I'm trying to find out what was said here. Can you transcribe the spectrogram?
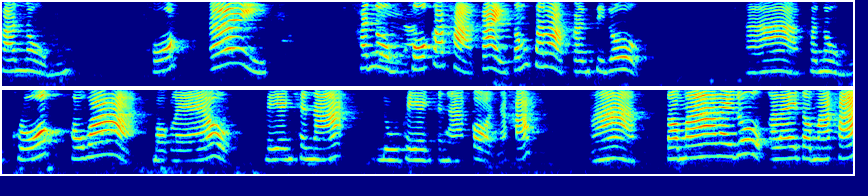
ขนมคกเอ้ย ขนมครกอะค่าไก่ต้องสลับกันสิลูก อ่า ขนมครก เพราะว่าบอกแล้ว พยัญชนะ ดูพยัญชนะก่อนนะคะ อ่า ต่อมาอะไรลูก อะไรต่อมาคะ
